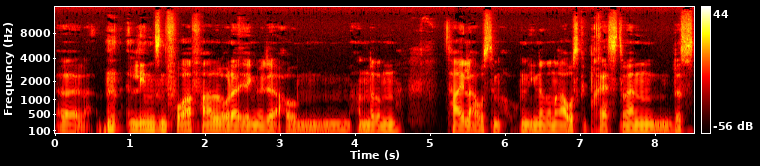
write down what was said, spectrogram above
äh, Linsenvorfall oder irgendwelche Augen, anderen Teile aus dem Augeninneren rausgepresst werden. Das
